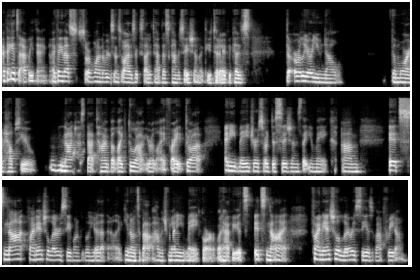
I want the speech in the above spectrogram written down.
I think it's everything. I think that's sort of one of the reasons why I was excited to have this conversation with you today, because the earlier you know, the more it helps you, mm-hmm. not just that time, but like throughout your life, right? Throughout any major sort of decisions that you make. Um, it's not financial literacy when people hear that they're like, you know, it's about how much money you make or what have you. It's it's not. Financial literacy is about freedom.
